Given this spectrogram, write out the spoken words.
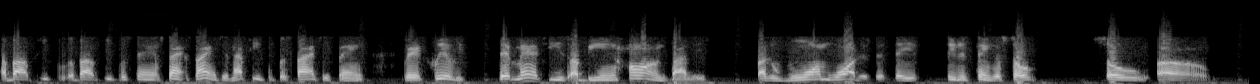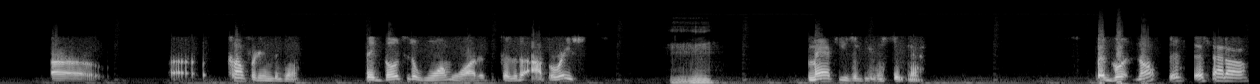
about people about people saying scientists, not people, but scientists saying very clearly that manatees are being harmed by this by the warm waters that they seem to think are so so uh, uh, uh, comforting to them. They go to the warm water because of the operations. hmm Manatees are getting sick now. But go, no, that's, that's not all.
